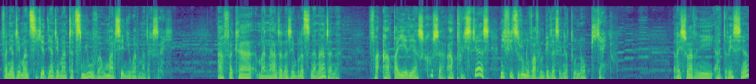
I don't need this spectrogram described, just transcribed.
fa ny andriamanitsika dia andriamanitra tsy miova ho malisenio ary mandrakizay Afaka manandrana izay mbola tsy nanandrana, fa ampahery azy kosa, amporisika azy, ny fijoroany ho vavolombelona izay nataonao. Mpihaino. Raiso àry ny adiresy an,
